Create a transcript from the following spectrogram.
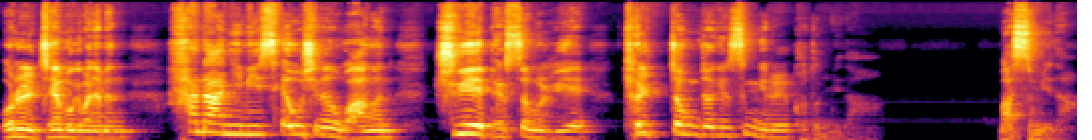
오늘 제목이 뭐냐면 하나님이 세우시는 왕은 주의 백성을 위해 결정적인 승리를 거둡니다. 맞습니다.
